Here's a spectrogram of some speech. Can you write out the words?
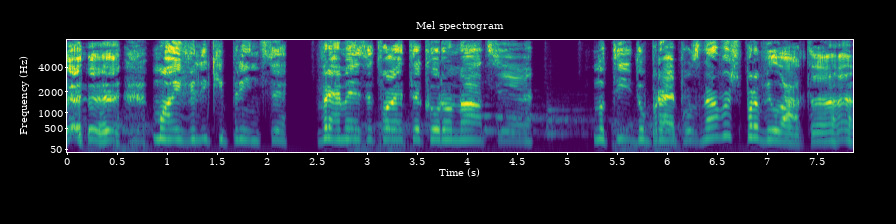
Мой велики принце, време е за твоята коронация. Но ти добре познаваш правилата.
